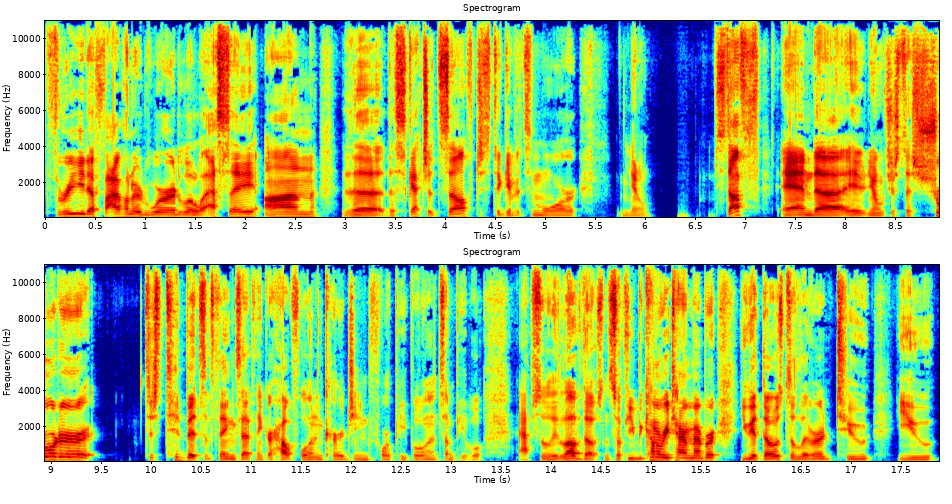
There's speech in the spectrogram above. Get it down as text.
three to 500 word little essay on the the sketch itself, just to give it some more, you know, stuff. And uh, it, you know, just a shorter just tidbits of things I think are helpful and encouraging for people, and some people absolutely love those. And so, if you become a retirement member, you get those delivered to you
